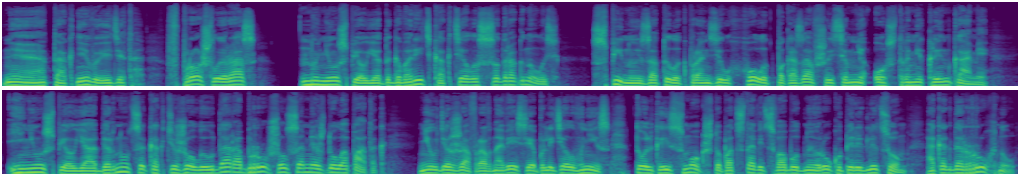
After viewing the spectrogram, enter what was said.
«Не, так не выйдет. В прошлый раз...» Но не успел я договорить, как тело содрогнулось. Спину и затылок пронзил холод, показавшийся мне острыми клинками. И не успел я обернуться, как тяжелый удар обрушился между лопаток — не удержав равновесия, полетел вниз, только и смог, что подставить свободную руку перед лицом, а когда рухнул,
